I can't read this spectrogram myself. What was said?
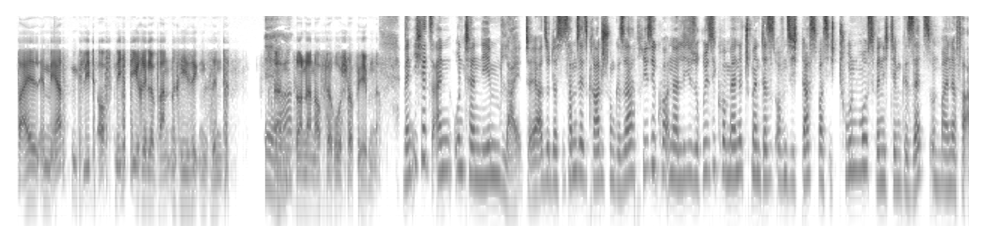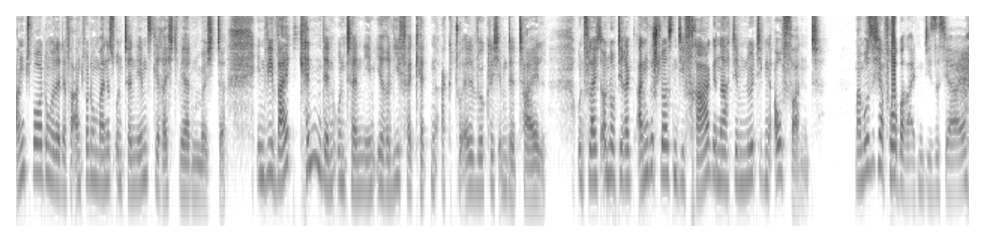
Weil im ersten Glied oft nicht die relevanten Risiken sind ja. ähm, sondern auf der Rohstoffebene. Wenn ich jetzt ein Unternehmen leite, also das, haben Sie jetzt gerade schon gesagt, Risikoanalyse, Risikomanagement, das ist offensichtlich das, was ich tun muss, wenn ich dem Gesetz und meiner Verantwortung oder der Verantwortung meines Unternehmens gerecht werden möchte. Inwieweit kennen denn Unternehmen ihre Lieferketten aktuell wirklich im Detail? Und vielleicht auch noch direkt angeschlossen die Frage nach dem nötigen Aufwand. Man muss sich ja vorbereiten dieses Jahr.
